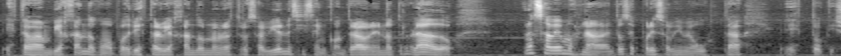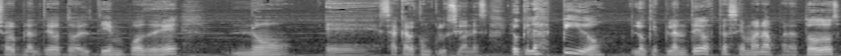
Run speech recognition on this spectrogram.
estaban viajando como podría estar viajando uno de nuestros aviones y se encontraron en otro lado. No sabemos nada, entonces por eso a mí me gusta esto que yo planteo todo el tiempo de no eh, sacar conclusiones. Lo que les pido lo que planteo esta semana para todos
